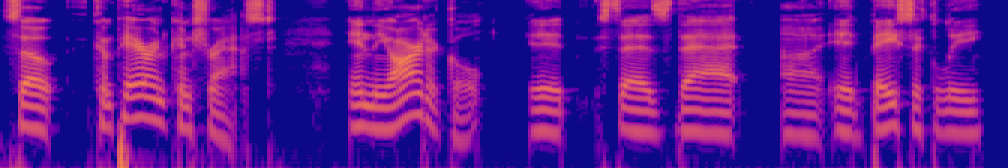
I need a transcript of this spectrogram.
So compare and contrast. In the article, it says that uh, it basically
